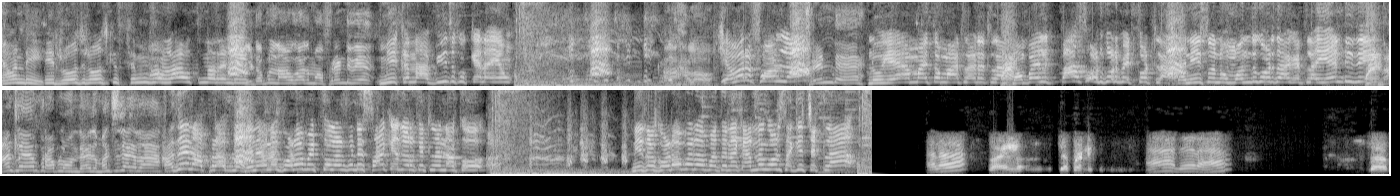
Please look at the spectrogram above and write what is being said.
ఏమండి ఈ రోజు రోజుకి సింహంలా అవుతున్నారండి ఈ డబ్బులు నావు కాదు మా ఫ్రెండ్ మీకన్నా వీధి కుక్కేనయం హలో. ఎవరు ఫోన్లో? ఫ్రెండే నువ్వు ఏ అమ్మాయితో మాట్లాడట్లా? మొబైల్కి పాస్వర్డ్ కూడా పెట్టుకోవట్లా కనీసం నువ్వు మందు కూడా తాగట్లా? ఏంటిది? దాంట్లో ఏం ప్రాబ్లం ఉంది? అది మంచిదే కదా. అదే నా ప్రాబ్లం నేను ఏమైనా గొడవ పెట్టుకోవాలనుకుంటే సాకే దొరకట్లే నాకు? నీతో గొడవ పడకపోతే నాకు అన్నం కూడా సగించట్లా హలో? చెప్పండి. నేనా సార్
